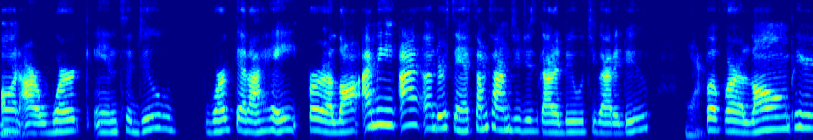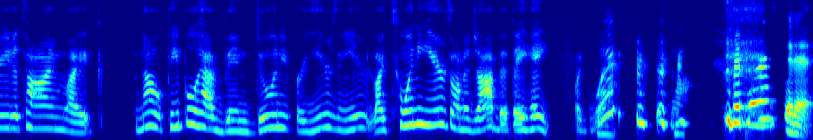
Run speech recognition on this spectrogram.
on our work and to do work that i hate for a long i mean i understand sometimes you just got to do what you got to do Yeah. but for a long period of time like no people have been doing it for years and years like 20 years on a job that they hate like what My parents did it.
